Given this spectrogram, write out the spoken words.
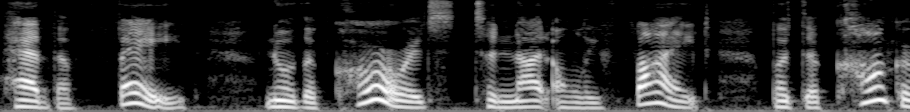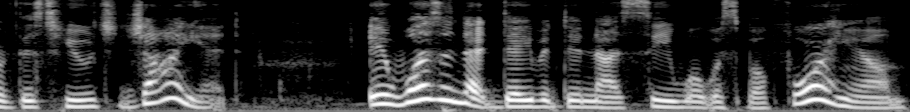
had the faith nor the courage to not only fight, but to conquer this huge giant. It wasn't that David did not see what was before him,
